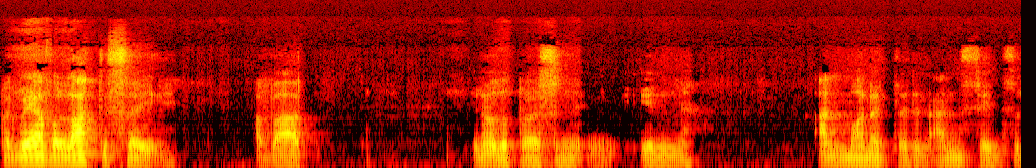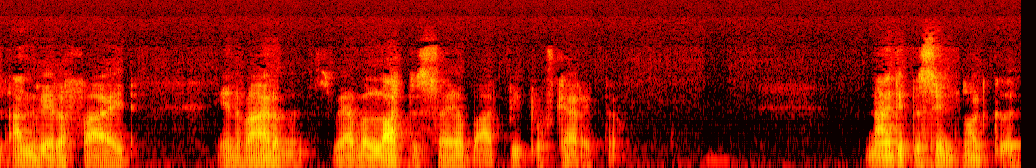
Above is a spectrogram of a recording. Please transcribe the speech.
But we have a lot to say about, you know, the person in, in unmonitored and uncensored, unverified environments. We have a lot to say about people's character. 90% not good.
